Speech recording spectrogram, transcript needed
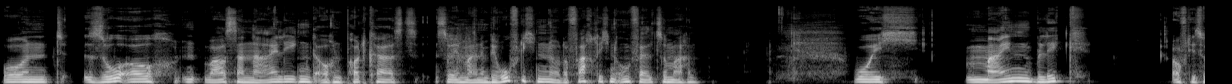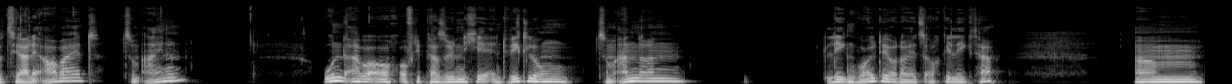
Und so auch war es dann naheliegend, auch einen Podcast so in meinem beruflichen oder fachlichen Umfeld zu machen, wo ich meinen Blick auf die soziale Arbeit zum einen und aber auch auf die persönliche Entwicklung zum anderen legen wollte oder jetzt auch gelegt habe. Ähm,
